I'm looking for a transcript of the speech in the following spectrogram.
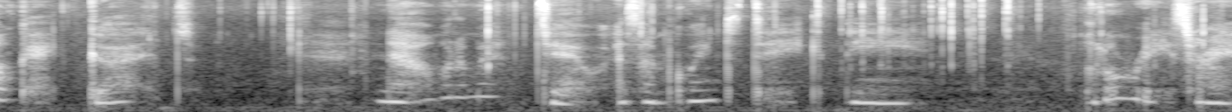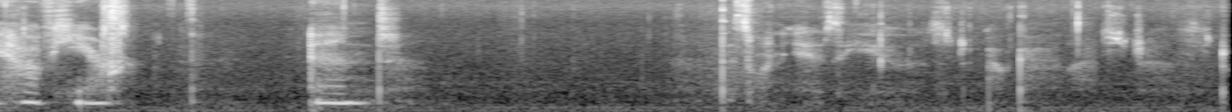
okay, good. Now, what I'm going to do is I'm going to take the little razor I have here, and this one is used. Okay, let's just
